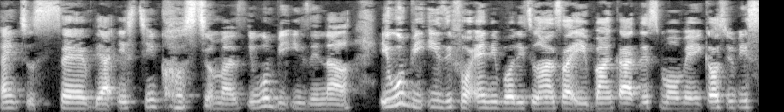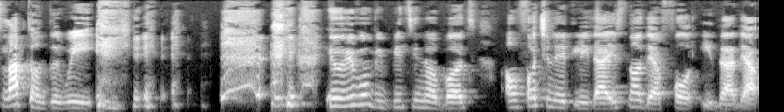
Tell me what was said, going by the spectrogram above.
trying to serve their esteemed customers. It won't be easy now. It won't be easy for anybody to answer a banker at this moment because you'll be slapped on the way. you'll even be beaten up. But unfortunately, that is not their fault either. They are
